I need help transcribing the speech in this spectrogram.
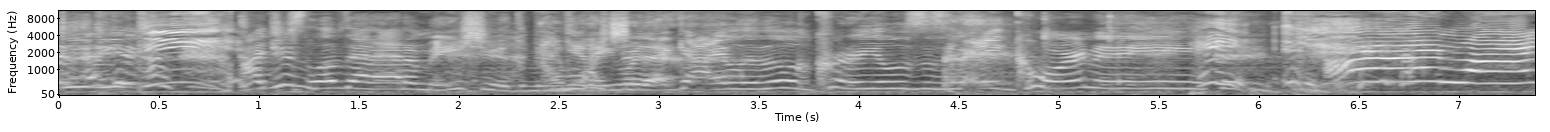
DVD. I just love that animation at the beginning watched where that. that guy, the little critter, he loses an acorn and he,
